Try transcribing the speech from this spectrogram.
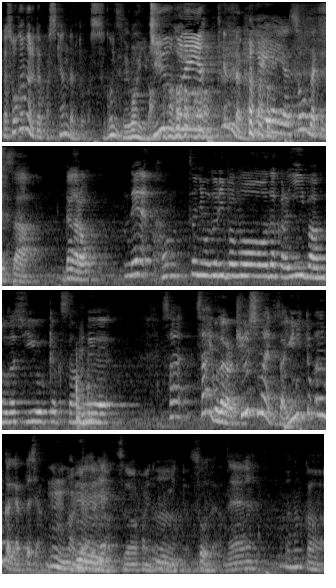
だそう考えるとやっぱスキャンダルとかすごいすごいよ。15年やってんだかいらやいやいやそうだけどさだからね本当に踊り場もだからいいバンドだしいいお客さんで。さ最後だから休止前ってさユニットかなんかでやったじゃん。うんまあうん。いやいやいやツアーファイナルうんに行ったそうだよね。まあなんかなんか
